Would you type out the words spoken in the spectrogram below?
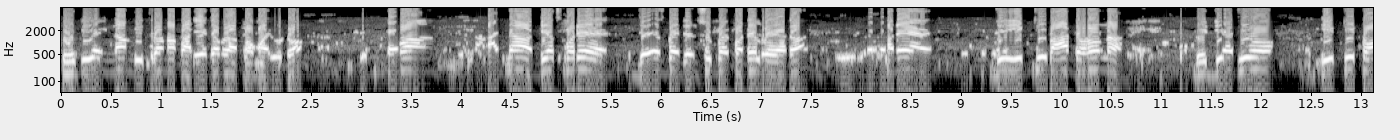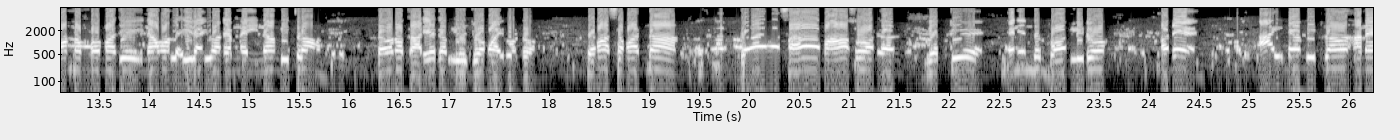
તૃતીય ઇનામ વિતરણનો કાર્યક્રમ રાખવામાં આવ્યો હતો. એમાં આજના અધ્યક્ષ પદે જયેશભાઈ ધનસુખભાઈ પટેલ રહ્યા હતા. અને જે એકથી બાર ધોરણના વિદ્યાર્થીઓ એકથી ત્રણ નંબરમાં જે ઇનામો લઈ રહ્યા અને એમને ઇનામ વિતરણ કરવાનો કાર્યક્રમ યોજવામાં આવ્યો હતો. તેમાં સમાજના ઘણા એવા સારા માણસો અને વ્યક્તિઓએ એની અંદર ભાગ લીધો. અને આ ઇનામ વિતરણ અને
